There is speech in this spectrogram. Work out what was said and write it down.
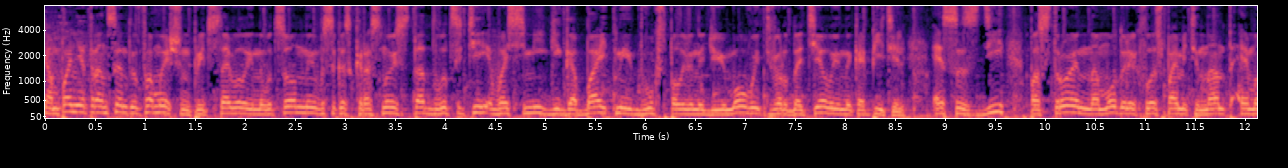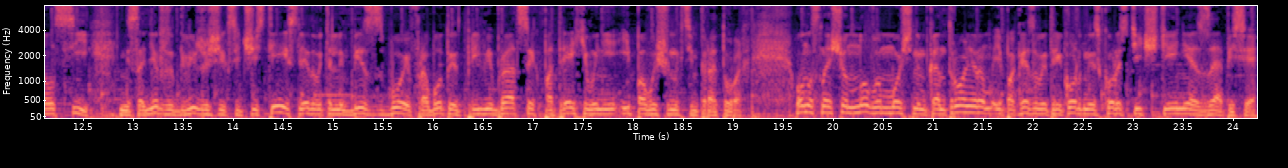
Компания Transcend Information представила инновационный высокоскоростной 128-гигабайтный 2,5-дюймовый твердотелый накопитель. SSD построен на модулях флеш-памяти NAND MLC, не содержит движущихся частей и, следовательно, без сбоев работает при вибрациях, потряхивании и повышенных температурах. Он оснащен новым мощным контроллером и показывает рекордные скорости чтения записи.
